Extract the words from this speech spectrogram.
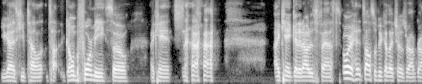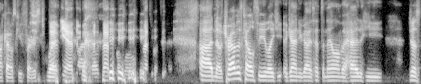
you guys keep telling t- going before me, so I can't I can't get it out as fast. Or it's also because I chose Rob Gronkowski first. But yeah, that, that's, uh, no, Travis Kelce. like again, you guys hit the nail on the head. He just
